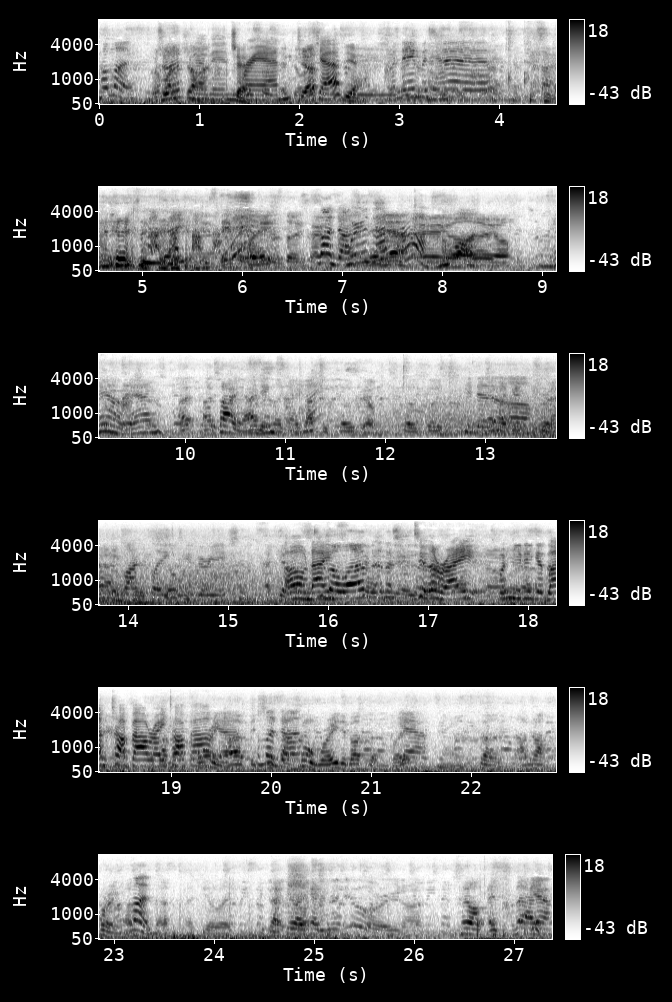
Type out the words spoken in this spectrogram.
Come on. What's your name? Kevin, Jeff. Brand, Jeff? Jeff. Yeah. My name is Jeff. Come on, Josh. Where is that Yeah. from? There you go. There you go. Damn, man. I, I sorry, I did like I got the toe toe switch. He did And I um, black flag two variations. Oh, nice. To the left and then To the right, But he didn't get the left top out, right top out. pouring yeah. up. It's Come on, just I'm so worried about the foot. Yeah. So I'm not pouring Come up on. enough. I feel like. I feel like I. or you're not. So it's that. Yeah.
